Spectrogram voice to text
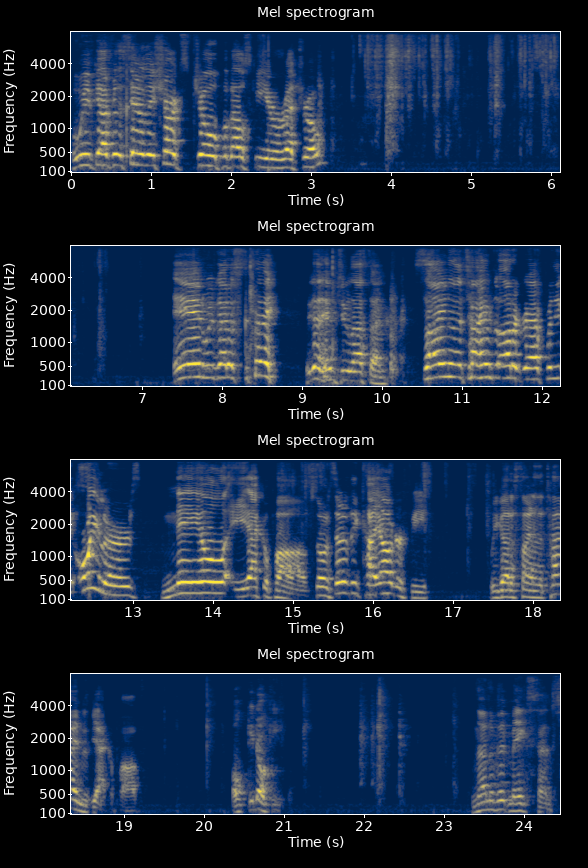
Who we've got for the San Jose Sharks, Joe Pavelski Retro. And we've got a sign. We got him too last time. Sign of the Times autograph for the Oilers, Nail Yakupov. So instead of the chirography, we got a sign of the Times of Yakupov. Okie dokie. None of it makes sense.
